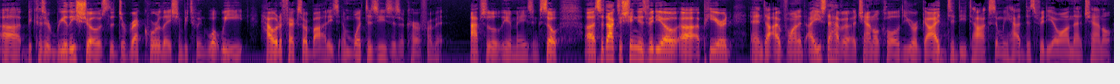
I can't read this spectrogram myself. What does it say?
Uh, because it really shows the direct correlation between what we eat, how it affects our bodies, and what diseases occur from it absolutely amazing. So, uh, so Dr. Shinya's video uh, appeared, and uh, I've wanted. I used to have a, a, channel called Your Guide to Detox, and we had this video on that channel.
